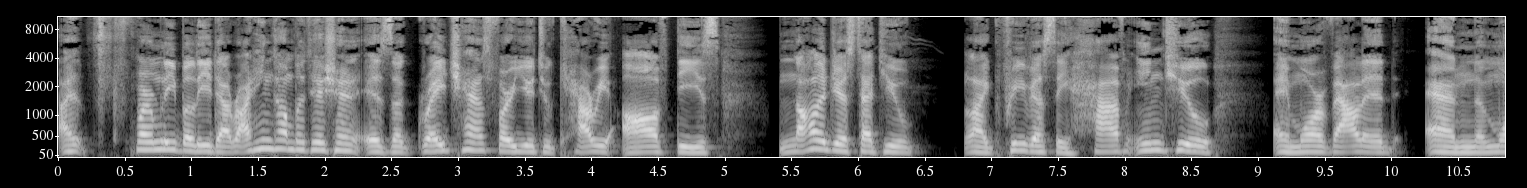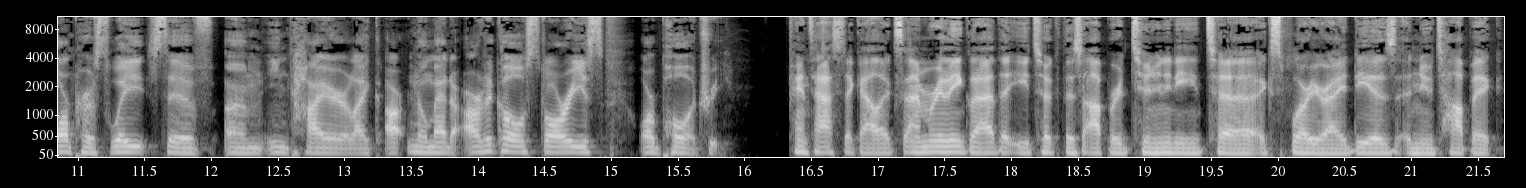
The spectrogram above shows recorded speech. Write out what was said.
I firmly believe that writing competition is a great chance for you to carry all of these knowledges that you like previously have into a more valid and more persuasive um, entire like art, no matter article, stories, or poetry. Fantastic, Alex. I'm really glad that you took this opportunity to explore your ideas, a new topic,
